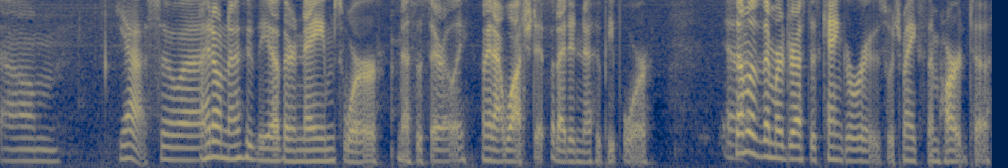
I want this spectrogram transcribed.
um, yeah. So uh, I don't know who the other names were necessarily. I mean, I watched it, but I didn't know who people were. Some of them are dressed as kangaroos, which makes them hard to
